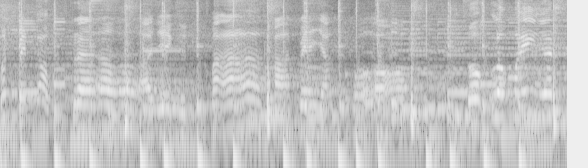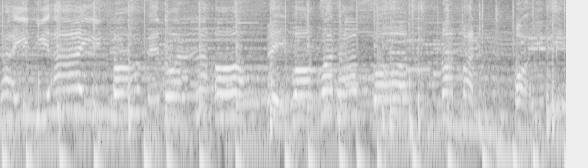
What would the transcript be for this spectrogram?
มันเป็นกับเราเย่ขึ้นมาขาดแม่ยังพอตกลงไม่เงินใครที่อายขอแม่นวลละออได้บอกว่าทำก่อนนอนบันพออีดี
